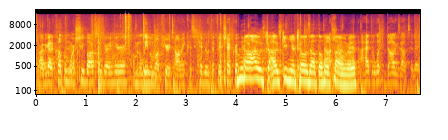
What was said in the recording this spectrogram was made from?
All right, we got a couple more shoe boxes right here. I'm gonna leave them up here, Tommy, because hit me with a fit check real quick. No, I was I was keeping your toes out the Nah, whole show 'em, time, man. bro. I had to let the dogs out today.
